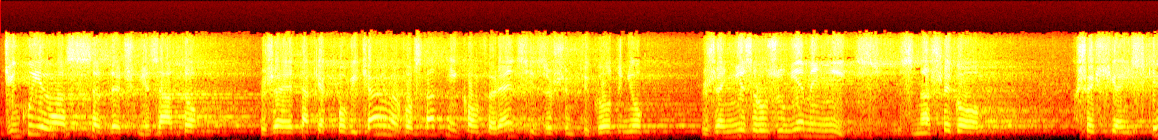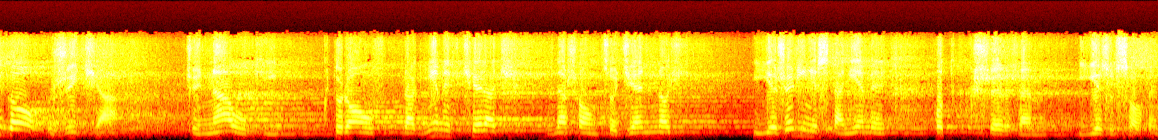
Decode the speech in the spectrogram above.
Dziękuję Was serdecznie za to, że tak jak powiedziałem w ostatniej konferencji w zeszłym tygodniu, że nie zrozumiemy nic z naszego chrześcijańskiego życia czy nauki, którą pragniemy wcielać w naszą codzienność i jeżeli nie staniemy pod krzyżem Jezusowym.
